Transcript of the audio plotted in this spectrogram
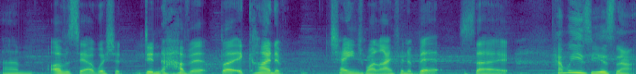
Um, obviously, I wish I didn't have it, but it kind of changed my life in a bit. So, how easy is that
